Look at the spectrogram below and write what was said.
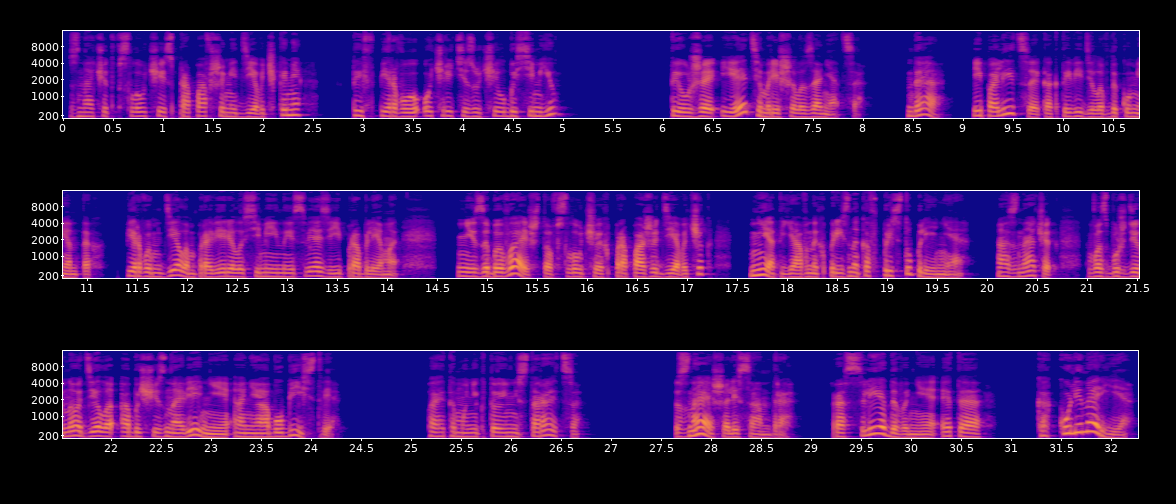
Значит, в случае с пропавшими девочками ты в первую очередь изучил бы семью? Ты уже и этим решила заняться? Да, и полиция, как ты видела в документах, первым делом проверила семейные связи и проблемы. Не забывай, что в случаях пропажи девочек нет явных признаков преступления. А значит, возбуждено дело об исчезновении, а не об убийстве. Поэтому никто и не старается. Знаешь, Александра, расследование — это как кулинария.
